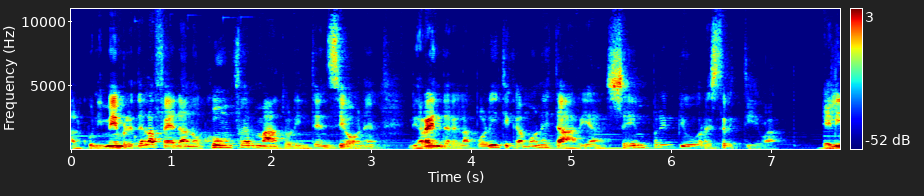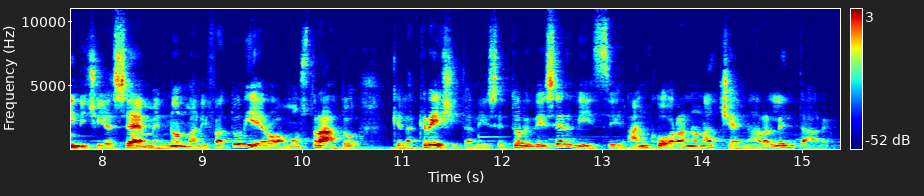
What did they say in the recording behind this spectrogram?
Alcuni membri della Fed hanno confermato l'intenzione di rendere la politica monetaria sempre più restrittiva e l'indice ISM non manifatturiero ha mostrato che la crescita nei settori dei servizi ancora non accenna a rallentare.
